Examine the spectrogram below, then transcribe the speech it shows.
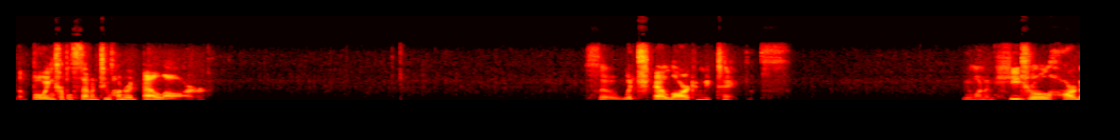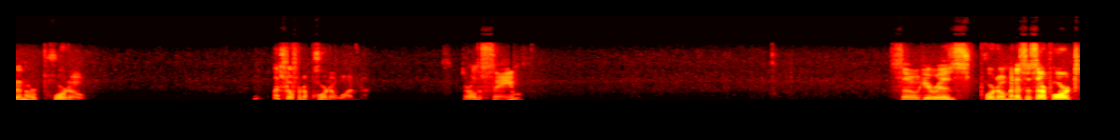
The Boeing 777-200LR. So which LR can we take? We want an Heathrow, Hardin, or Porto. Let's go for the Porto one. They're all the same. So here is Porto Menezes Airport,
